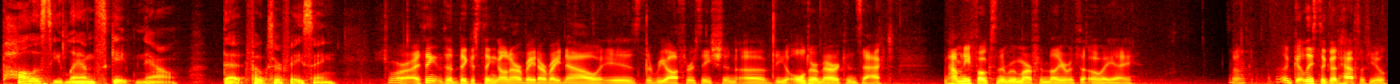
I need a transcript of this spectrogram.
policy landscape now that folks are facing. Sure. I think the biggest thing on our radar right now is the reauthorization of the Older Americans Act. And how many folks in the room are familiar with the OAA? So, at least a good half of you.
